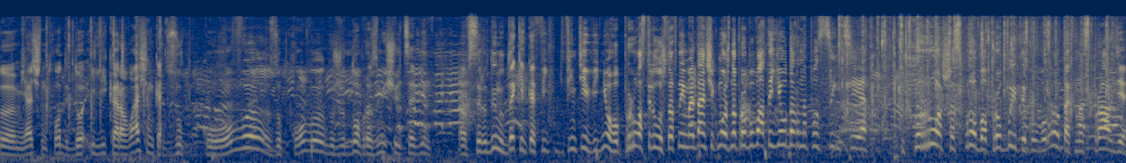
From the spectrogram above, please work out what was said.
е, м'яч надходить до Іллі Караващенка. Зубков. Зубков дуже добре зміщується він е, всередину. Декілька фі- фінтів від нього. Простріл у штрафний майданчик можна пробувати. Є ударна позиція. І хороша спроба пробити по воротах. Насправді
